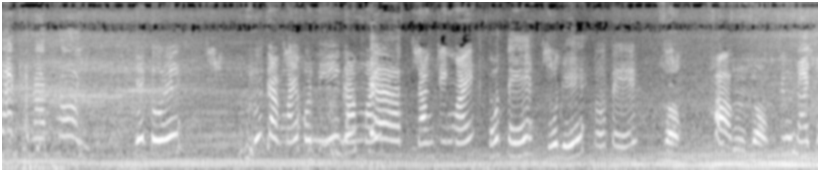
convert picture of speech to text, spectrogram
บ้านขนาดมอญเจ๊ตุ้ยรู้จักไหมคนนี้ดังไหมดังจริงไหมโตเตโตเดโตเต๋ครับค่ะได้ครับชื่อนายโต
